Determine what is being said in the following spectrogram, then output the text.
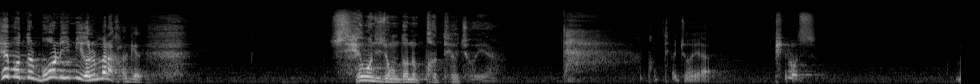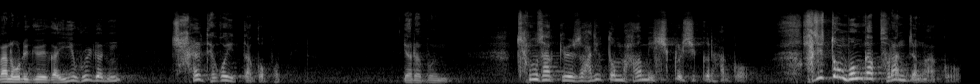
해본들 뭔 힘이 얼마나 가게 세원이 정도는 버텨줘야 시켜줘야 필요서. 나는 우리 교회가 이 훈련이 잘 되고 있다고 봅니다. 여러분, 창사교회에서 아직도 마음이 시끌시끌하고 아직도 뭔가 불안정하고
